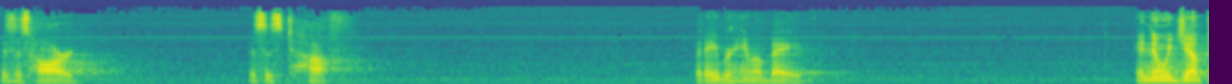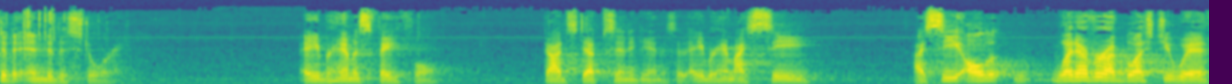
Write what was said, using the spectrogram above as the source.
this is hard. This is tough. But Abraham obeyed. And then we jump to the end of the story. Abraham is faithful. God steps in again and says, Abraham, I see, I see all the, whatever I blessed you with,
